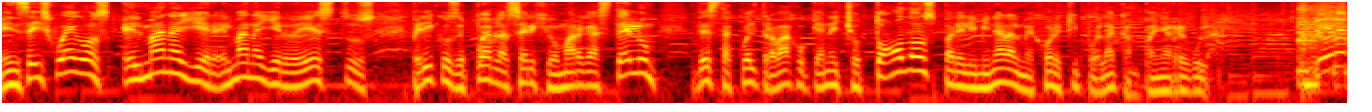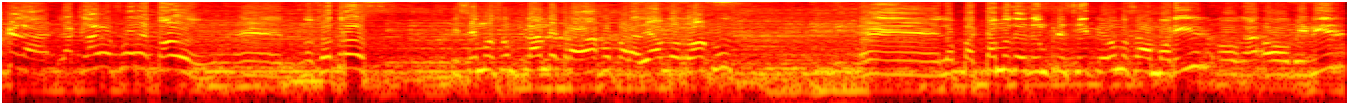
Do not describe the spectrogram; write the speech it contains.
en seis juegos. El manager, el manager de estos Pericos de Puebla, Sergio Omar Gastelum, destacó el trabajo que han hecho todos para eliminar al mejor equipo de la campaña regular. Yo creo que la, la clave fue de todos. Eh, nosotros hicimos un plan de trabajo para Diablos Rojos. Eh, lo pactamos desde un principio. Vamos a morir o, o vivir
